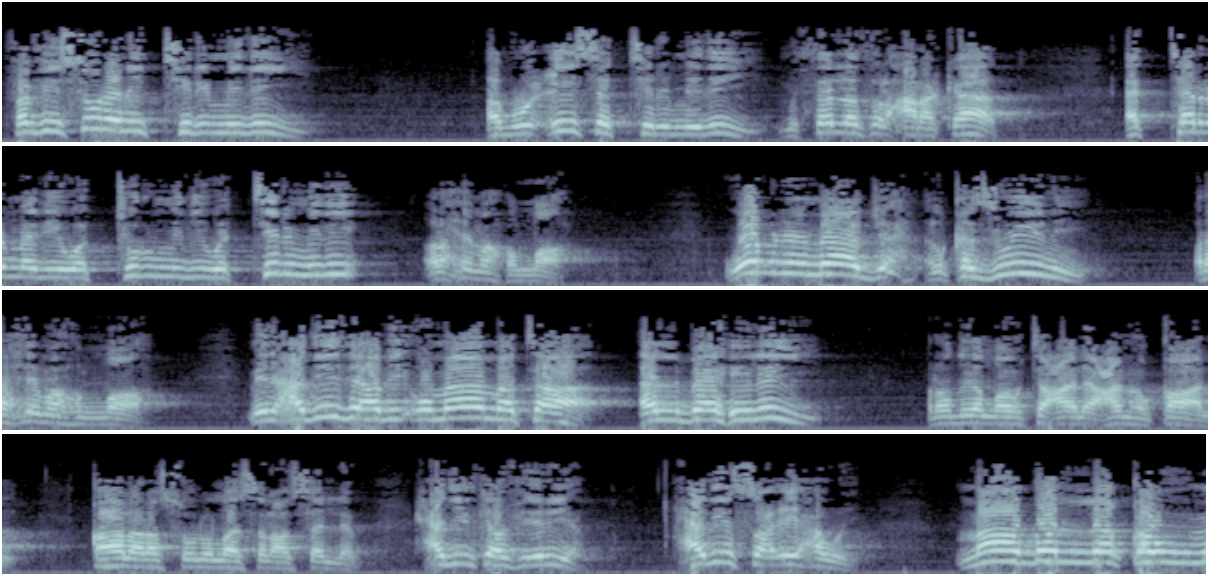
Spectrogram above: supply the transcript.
fa fi sunani tirmidiy abu ciisa tirmidiy muhallath alxarakaat aلtermidi wاturmidi wاtirmidi raximah اllah wbn majah alqazwini raximah اllah min xadiidi abi umamata albahiliy radia allahu taala canhu qaal qala rasulu lahi sal slam xadiidkan fiiriya xadiid صaxiixa wey ma dala qawm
